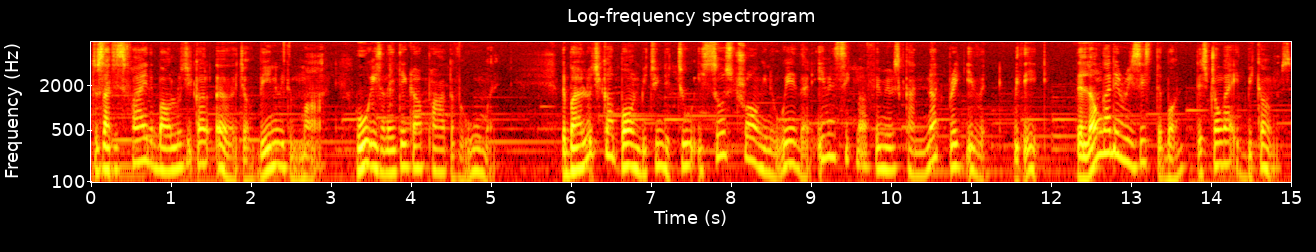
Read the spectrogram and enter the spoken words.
to satisfy the biological urge of being with a man who is an integral part of a woman. The biological bond between the two is so strong in a way that even Sigma females cannot break even with it. The longer they resist the bond, the stronger it becomes.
